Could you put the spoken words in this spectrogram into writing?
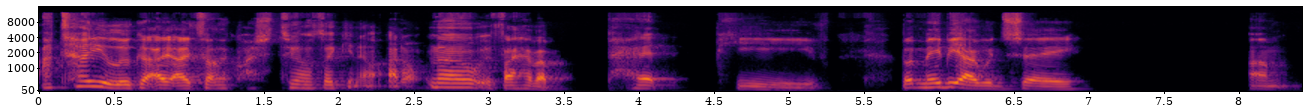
I'll tell you, Luca. I, I saw the question too. I was like, you know, I don't know if I have a pet peeve, but maybe I would say, um,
